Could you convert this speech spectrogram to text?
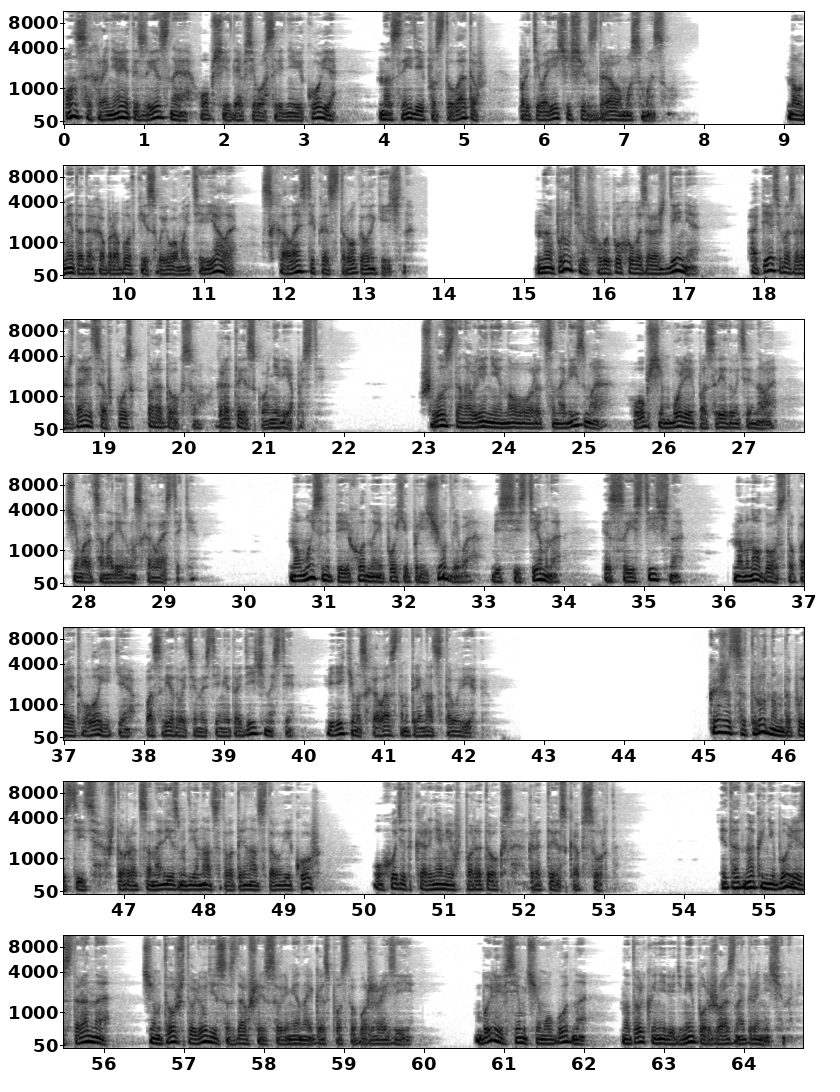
он сохраняет известное, общее для всего Средневековья, наследие постулатов, противоречащих здравому смыслу. Но в методах обработки своего материала схоластика строго логична – Напротив, в эпоху Возрождения опять возрождается вкус к парадоксу, гротеску, нелепости. Шло становление нового рационализма, в общем более последовательного, чем рационализм схоластики. Но мысль переходной эпохи причудлива, бессистемна, эссеистична, намного уступает в логике, последовательности и методичности великим схоластам XIII века. Кажется трудным допустить, что рационализм XII-XIII веков уходит корнями в парадокс, гротеск, абсурд. Это, однако, не более странно, чем то, что люди, создавшие современное господство буржуазии, были всем чем угодно, но только не людьми буржуазно ограниченными.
